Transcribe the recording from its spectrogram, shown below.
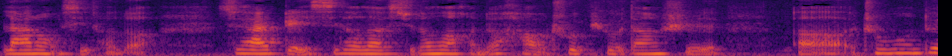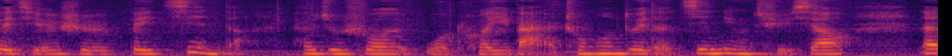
拉拢希特勒，所以他给希特勒许诺了很多好处，譬如当时，呃，冲锋队其实是被禁的，他就说我可以把冲锋队的禁令取消。那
